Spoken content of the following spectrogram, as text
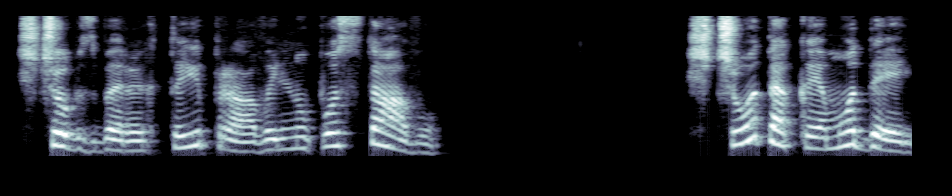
щоб зберегти правильну поставу? Що таке модель?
